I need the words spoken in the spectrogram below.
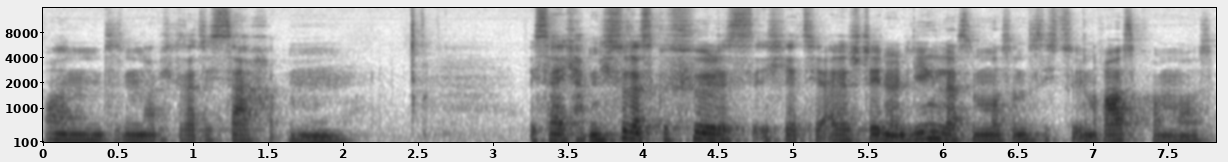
Und dann habe ich gesagt, ich sag, hm, ich sage, ich habe nicht so das Gefühl, dass ich jetzt hier alles stehen und liegen lassen muss und dass ich zu ihnen rauskommen muss.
